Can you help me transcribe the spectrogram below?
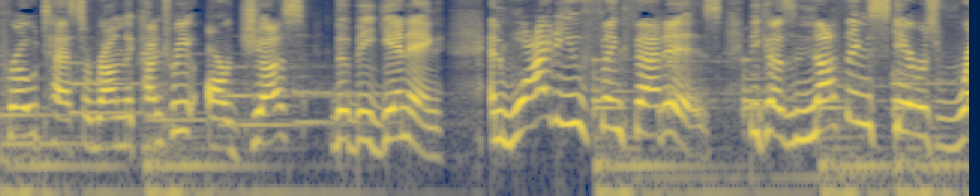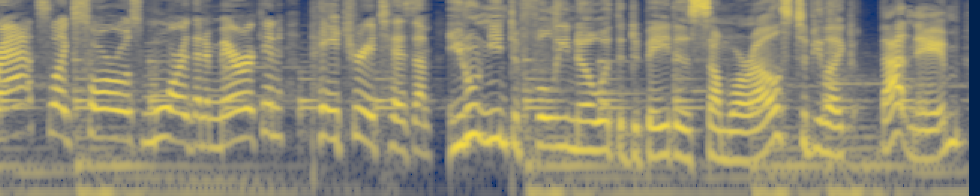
protests around the country are just the beginning. And why do you think that is? Because nothing scares rats like Soros more than American patriotism. You don't need to fully know what the debate is somewhere else to be like, that name,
